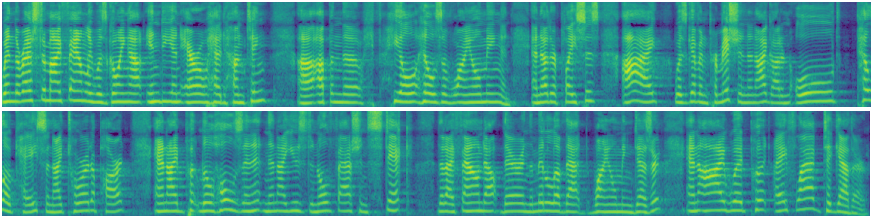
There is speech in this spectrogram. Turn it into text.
When the rest of my family was going out Indian arrowhead hunting uh, up in the hill, hills of Wyoming and, and other places, I was given permission and I got an old pillowcase and I tore it apart and I put little holes in it and then I used an old fashioned stick that I found out there in the middle of that Wyoming desert and I would put a flag together.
